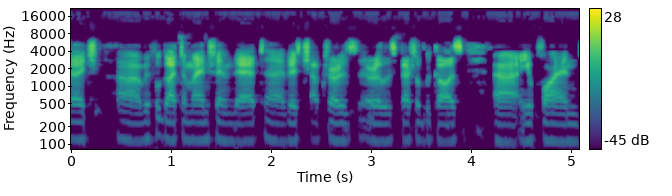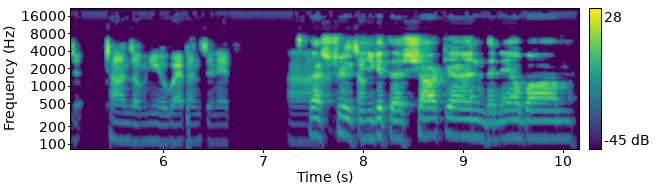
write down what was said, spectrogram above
uh, ch- uh, we forgot to mention that uh, this chapter is really special because uh, you find tons of new weapons in it. Uh, That's true. so- So you get the shotgun, the nail bomb.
